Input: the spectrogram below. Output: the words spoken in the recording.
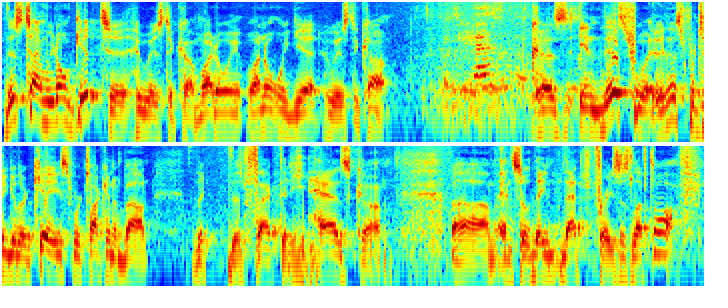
This time we don't get to who is to come. Why don't we? Why don't we get who is to come? Because in this in this particular case, we're talking about the, the fact that he has come, um, and so they, that phrase is left off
